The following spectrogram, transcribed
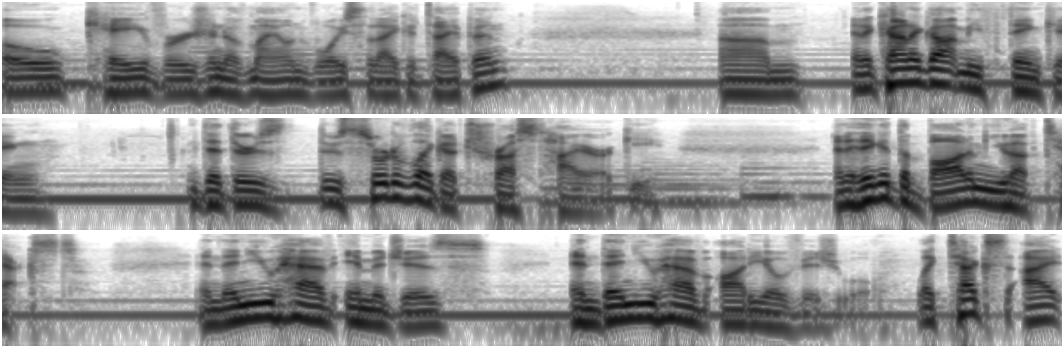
okay version of my own voice that I could type in. Um, and it kind of got me thinking that there's there's sort of like a trust hierarchy. And I think at the bottom you have text, and then you have images, and then you have audio visual. Like text, I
